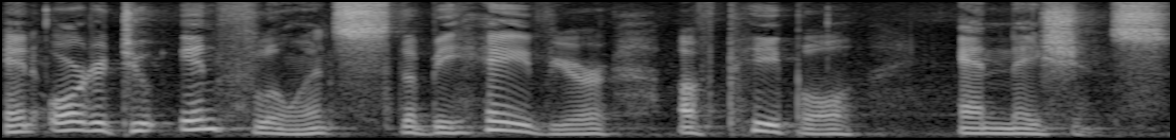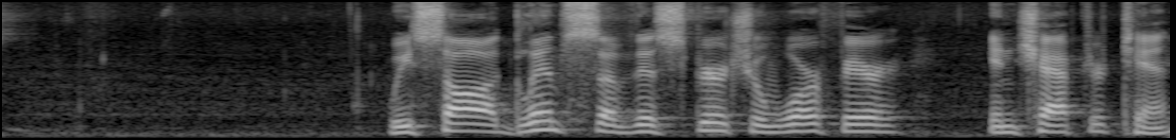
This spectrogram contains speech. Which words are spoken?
in order to influence the behavior of people and nations. We saw a glimpse of this spiritual warfare in chapter 10.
